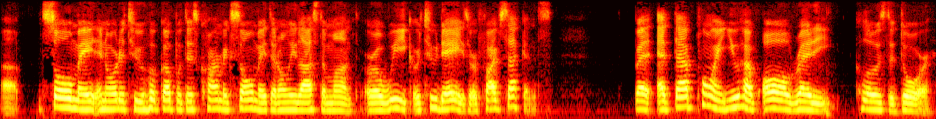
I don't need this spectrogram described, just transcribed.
uh, soulmate in order to hook up with this karmic soulmate that only lasts a month or a week or two days or five seconds. But at that point, you have already closed the door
